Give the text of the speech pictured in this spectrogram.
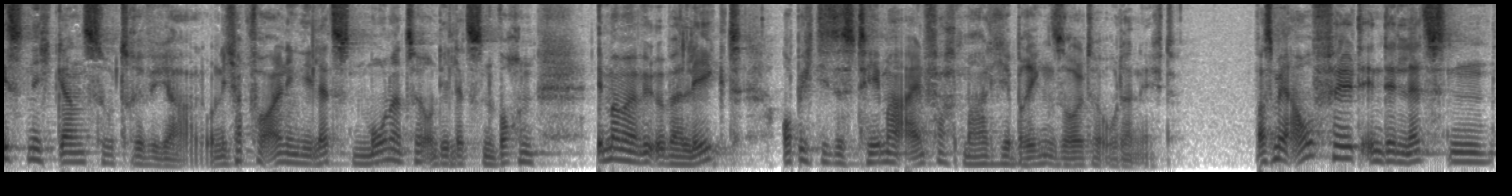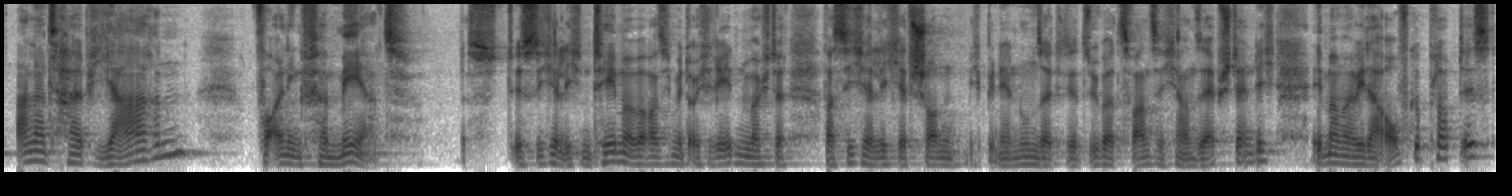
ist nicht ganz so trivial. Und ich habe vor allen Dingen die letzten Monate und die letzten Wochen immer mal wieder überlegt, ob ich dieses Thema einfach mal hier bringen sollte oder nicht. Was mir auffällt in den letzten anderthalb Jahren, vor allen Dingen vermehrt, das ist sicherlich ein Thema, über was ich mit euch reden möchte, was sicherlich jetzt schon, ich bin ja nun seit jetzt über 20 Jahren selbstständig, immer mal wieder aufgeploppt ist,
